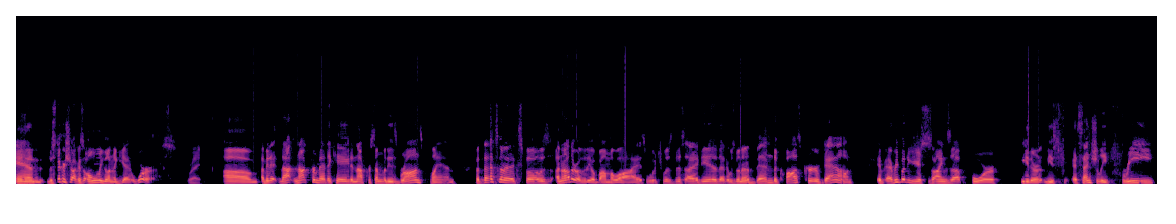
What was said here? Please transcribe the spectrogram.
And the sticker shock is only going to get worse. Right. Um, I mean, not not for Medicaid and not for some of these bronze plans, but that's going to expose another of the Obama lies, which was this idea that it was going to bend the cost curve down. If everybody just signs up for either these essentially free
